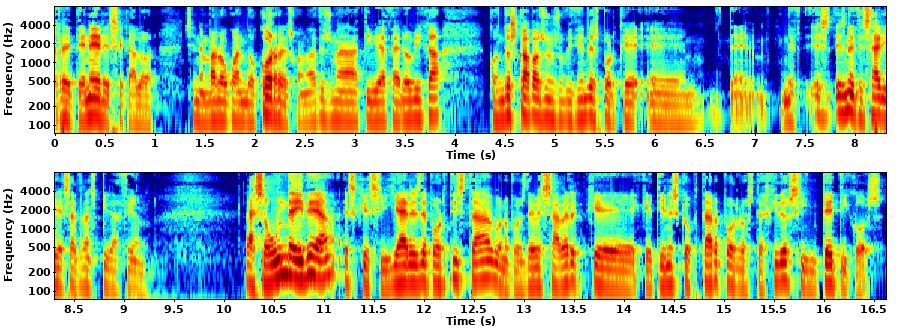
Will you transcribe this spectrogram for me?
retener ese calor. Sin embargo, cuando corres, cuando haces una actividad aeróbica, con dos capas son suficientes porque eh, es, necesaria esa transpiración. La segunda idea es que si ya eres deportista, bueno, pues debes saber que, tienes que optar por los tejidos sintéticos,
